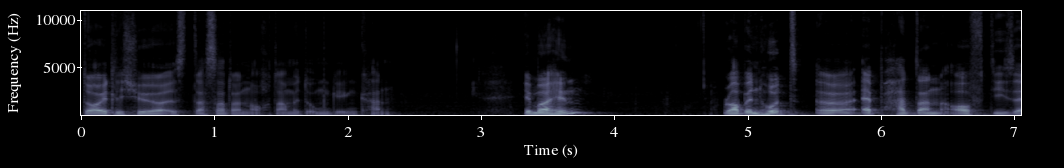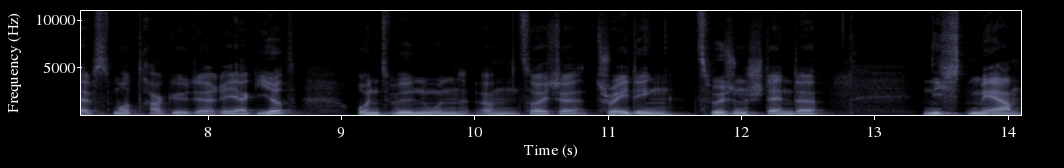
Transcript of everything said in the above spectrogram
deutlich höher ist, dass er dann auch damit umgehen kann. Immerhin, Robinhood äh, App hat dann auf die Selbstmordtragödie reagiert und will nun ähm, solche Trading-Zwischenstände nicht mehr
